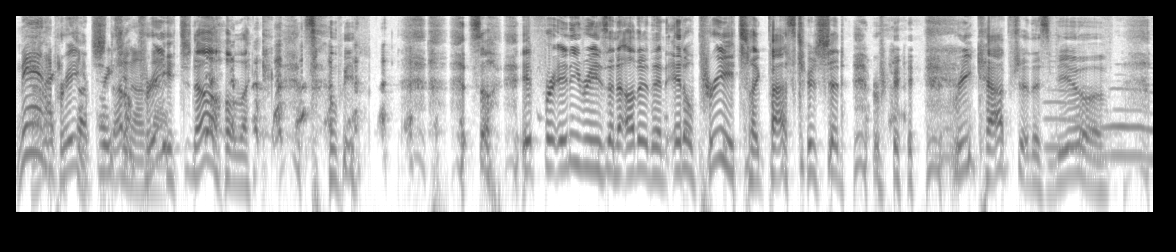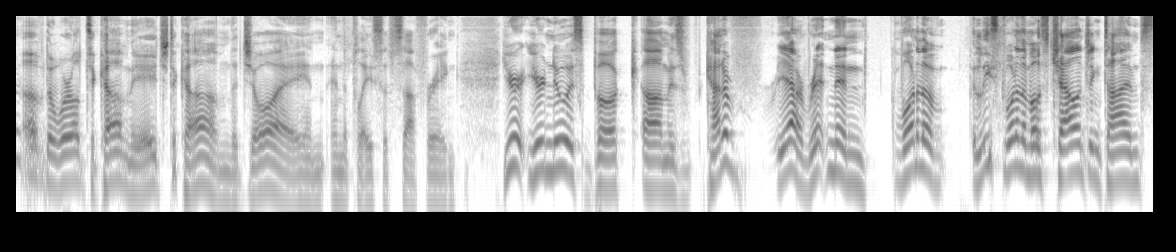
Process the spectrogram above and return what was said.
Man, I preach. That'll preach. That. No, like so we. So if for any reason other than it'll preach, like pastors should re- recapture this view of of the world to come, the age to come, the joy in in the place of suffering. Your your newest book um, is kind of yeah written in one of the at least one of the most challenging times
